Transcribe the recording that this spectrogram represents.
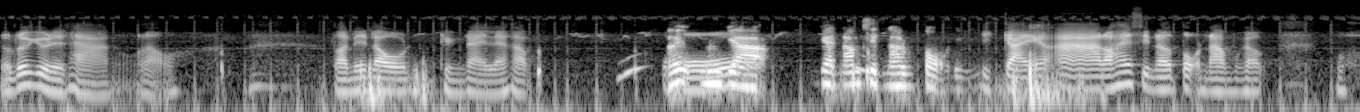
เราต้องอยู่ในทางของเรา ตอนนี้เราถึงไหนแล้วครับเฮ้ยโอ้โหมึงอย่าอย่านำสิทธิ์นารุโตะดิอีกไกลครับอ่า เราให้สินเราโตะนำครับโอ้โห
